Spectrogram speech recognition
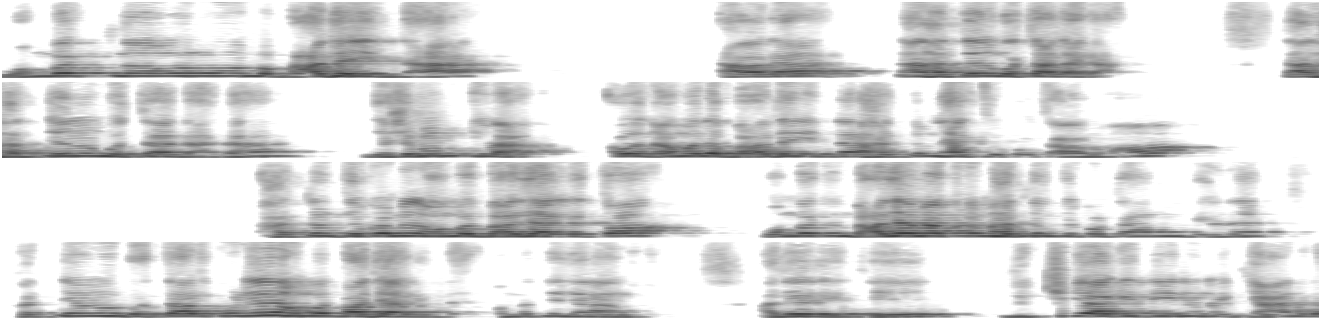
ಒಂಬತ್ನವನು ಎಂಬ ಬಾಧೆಯಿಂದ ಆವಾಗ ನಾನು ಹತ್ತೇನು ಗೊತ್ತಾದಾಗ, ನಾನು ಹತ್ತೇನು ಗೊತ್ತಾದಾಗ ದಶಮಂ ಇವ, ಅವ ನವಮದ ಬಾಧೆಯಿಂದ ಹತ್ತನ್ನು ಹ್ಯಾಕ್ ತಿಳ್ಕೊತಾನೋ ಹತ್ತನ್ನು ತಿಳ್ಕೊಂಡ್ಮೇಲೆ ಒಂಬತ್ತು ಬಾಧೆ ಆಗತ್ತೋ ಒಂಬತ್ತನ್ನು ಬಾಧೆ ಮಾಡ್ಕೊಂಡು ಹತ್ತನ್ನು ತಿಳ್ಕೊತಾನೋ ಅಂತ ಹೇಳಿದ್ರೆ, ಹತ್ತನೇನು ಗೊತ್ತಾದ ಕೂಡಲೇ ಒಂಬತ್ತು ಬಾಧೆ ಆಗುತ್ತೆ, ಒಂಬತ್ತನೇ ಜನ ಅಂತ ಅದೇ ರೀತಿ ದುಃಖಿಯಾಗಿದ್ದೀನಿ ಅನ್ನೋ ಜ್ಞಾನದ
